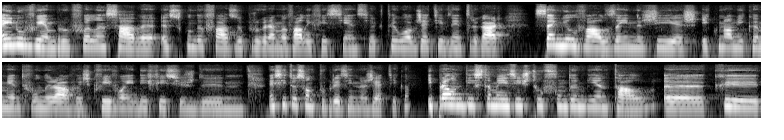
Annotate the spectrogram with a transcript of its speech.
Em novembro foi lançada a segunda fase do programa Vale Eficiência, que tem o objetivo de entregar 100 mil vales a energias economicamente vulneráveis que vivam em edifícios de, em situação de pobreza energética. E para além disso também existe o Fundo Ambiental, uh, que,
